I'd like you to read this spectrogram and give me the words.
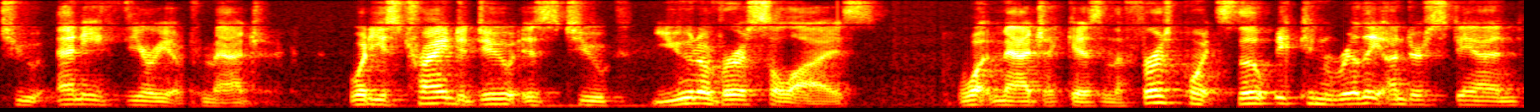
to any theory of magic. What he's trying to do is to universalize what magic is in the first point so that we can really understand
